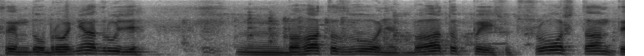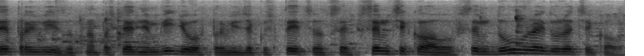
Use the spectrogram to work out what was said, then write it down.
Всім доброго дня, друзі. Багато дзвонять, багато пишуть, що ж там ти привіз. От на останньому відео привіз якусь птицю. От всім цікаво, всім дуже і дуже цікаво.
